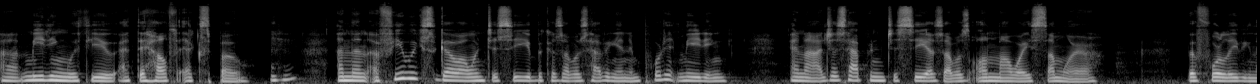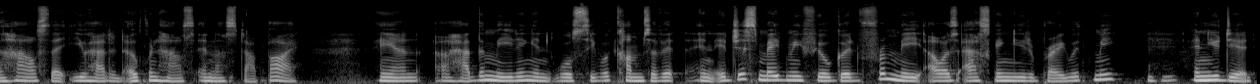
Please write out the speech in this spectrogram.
uh, meeting with you at the Health Expo. Mm-hmm. And then a few weeks ago, I went to see you because I was having an important meeting. And I just happened to see as I was on my way somewhere before leaving the house that you had an open house, and I stopped by. And I had the meeting, and we'll see what comes of it. And it just made me feel good. From me, I was asking you to pray with me, Mm-hmm. and you did.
